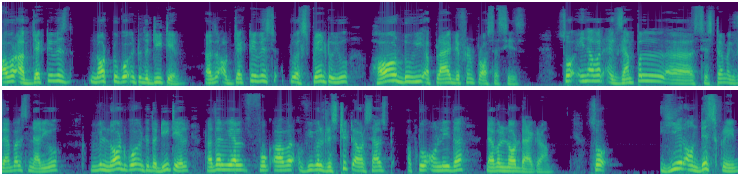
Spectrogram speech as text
over objective not to go in totality to you how do we happens so example not go ٹوٹلکٹ اوور سیلس اپ ٹو اونلی دا لل naught diagram so here on this screen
